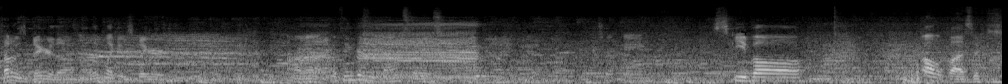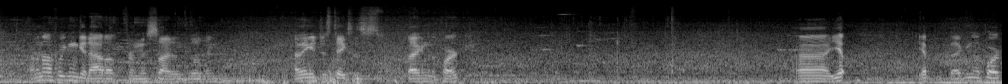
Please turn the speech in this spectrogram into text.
Thought it was bigger though. It looked like it was bigger. Uh, I think there's a downstairs. Trucking, Skee-Ball, all the classics. I don't know if we can get out up from this side of the building. I think it just takes us back into the park. Uh, yep. Yep, back into the park.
